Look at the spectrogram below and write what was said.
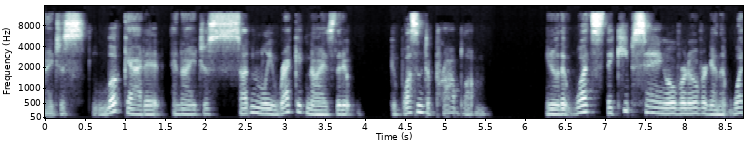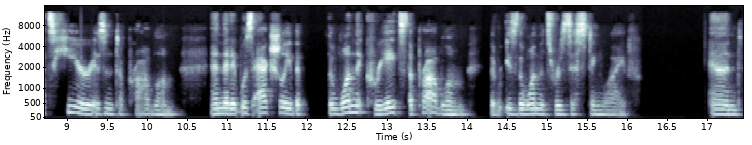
and i just look at it and i just suddenly recognize that it it wasn't a problem you know that what's they keep saying over and over again that what's here isn't a problem and that it was actually the the one that creates the problem that is the one that's resisting life and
